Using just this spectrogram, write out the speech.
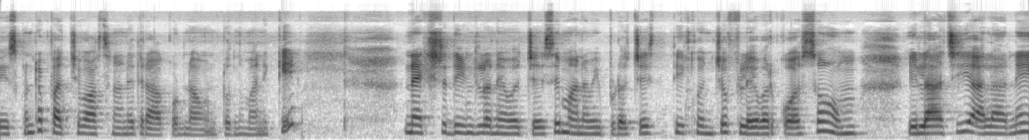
వేసుకుంటే పచ్చి వాసన అనేది రాకుండా ఉంటుంది మనకి. నెక్స్ట్ దీంట్లోనే వచ్చేసి మనం ఇప్పుడు వచ్చేసి కొంచెం ఫ్లేవర్ కోసం ఇలాచి అలానే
